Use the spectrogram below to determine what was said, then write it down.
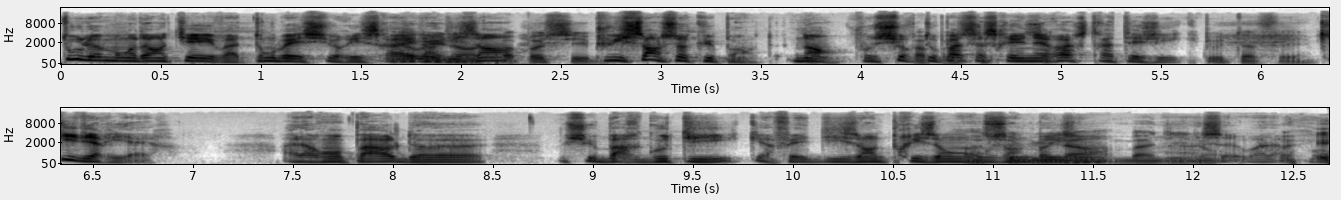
tout le monde entier va tomber sur Israël oui, en non, disant puissance occupante. Non, faut surtout pas, ça serait une erreur stratégique. Tout à fait. Qui derrière? Alors on parle de M. Barghouti, qui a fait 10 ans de prison, Ah, 11 ans de prison. ben, dis Ah, voilà, bon,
